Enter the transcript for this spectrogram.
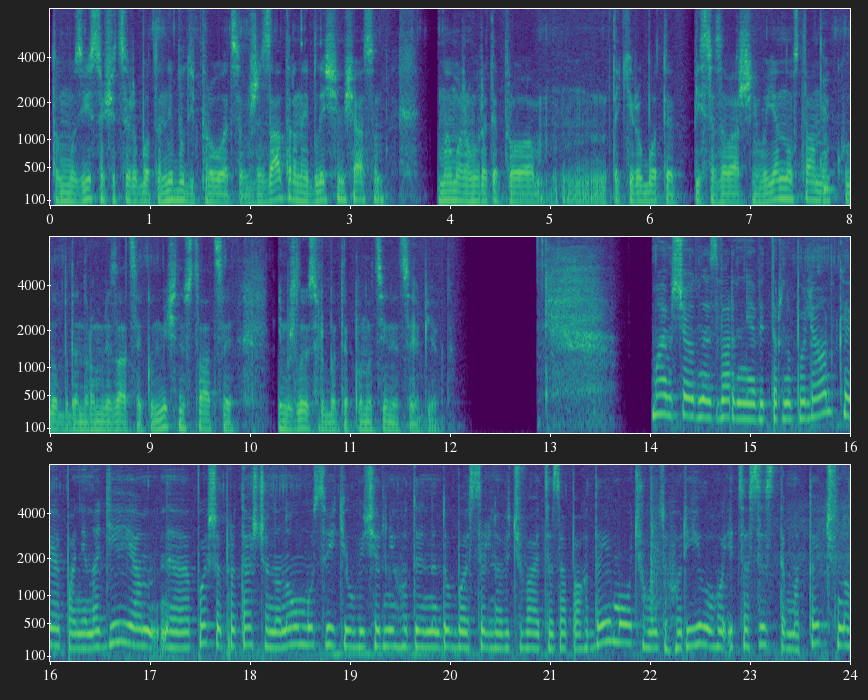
тому звісно, що ці роботи не будуть проводитися вже завтра, найближчим часом. Ми можемо говорити про такі роботи після завершення воєнного стану, коли буде нормалізація економічної ситуації і можливість робити повноцінний цей об'єкт. Маємо ще одне звернення від тернополянки. Пані Надія е, пише про те, що на новому світі у вечірні години доби сильно відчувається запах диму, чогось горілого, і це систематично.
